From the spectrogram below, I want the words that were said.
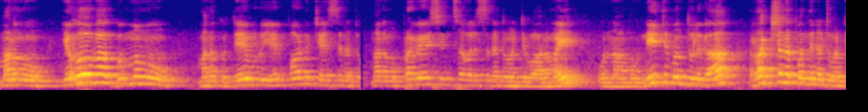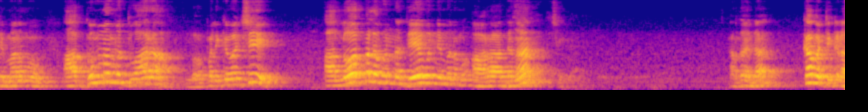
మనము యహోవా గుమ్మము మనకు దేవుడు ఏర్పాటు చేసినట్టు మనము ప్రవేశించవలసినటువంటి వారమై ఉన్నాము. నీతిమంతులుగా రక్షణ పొందినటువంటి మనము ఆ గుమ్మము ద్వారా లోపలికి వచ్చి ఆ లోపల ఉన్న దేవుణ్ణి మనము ఆరాధన చేయాలి. అర్థమైందా? కాబట్టి ఇక్కడ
